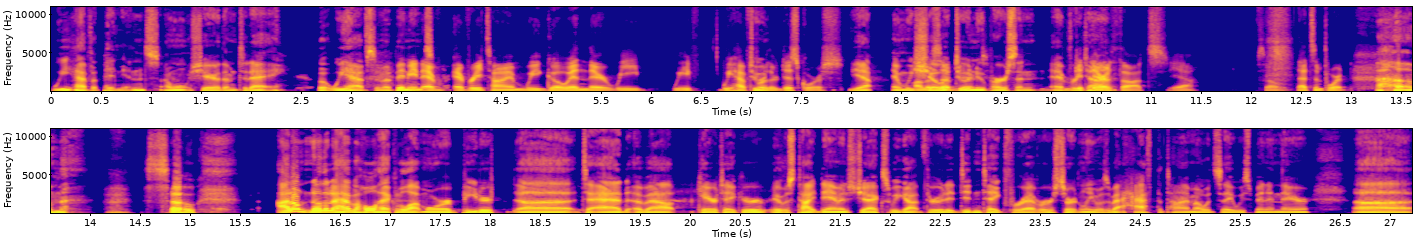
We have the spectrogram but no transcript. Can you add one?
we have opinions. I won't share them today, but we have some opinions. I mean, every, every time we go in there, we we we have To- further discourse. yeah, and we show it to a new person every time. get their thoughts. Yeah. So that's important. Um, so I don't know that I have a whole heck of a lot more, Peter, uh, to add about Caretaker. It was tight damage checks. We got through it. It didn't take forever. Certainly, it was about half the time I would say we spent in there uh,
